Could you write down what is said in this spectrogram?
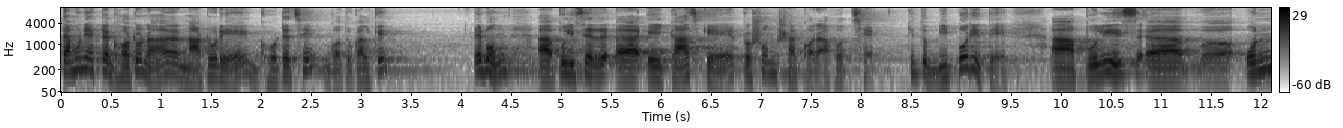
তেমনই একটা ঘটনা নাটোরে ঘটেছে গতকালকে। এবং পুলিশের এই কাজকে প্রশংসা করা হচ্ছে। কিন্তু বিপরীতে পুলিশ অন্য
